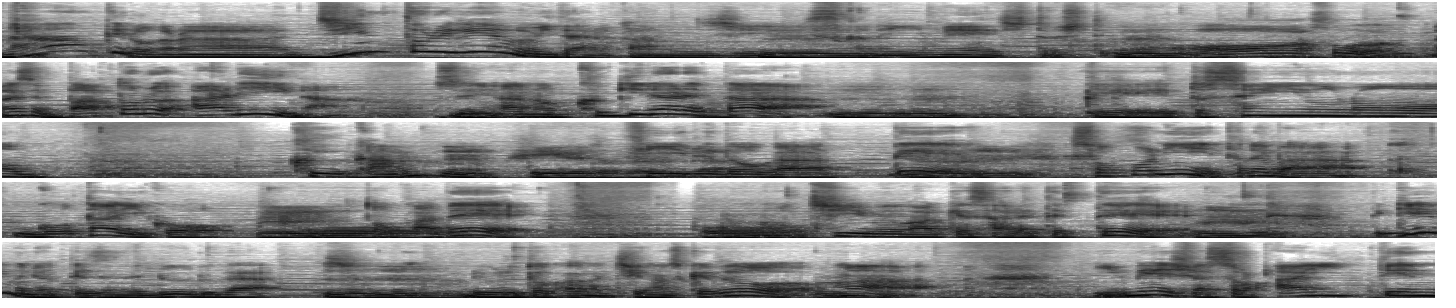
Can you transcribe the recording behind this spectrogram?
なんていうのかな陣取りゲームみたいな感じですかね、イメージとしては、うん。ああそうなんだ。まずバトルアリーナ、うん。あの区切られた、うんうん。えー、と専用の空間、うん。フィールドフィールドがあって、うんそこに例えば5対5うんとかで、チーム分けされてて、うん。でゲームによって全然ルールが、うんルールとかが違うんですけど、まあイメージはその相手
